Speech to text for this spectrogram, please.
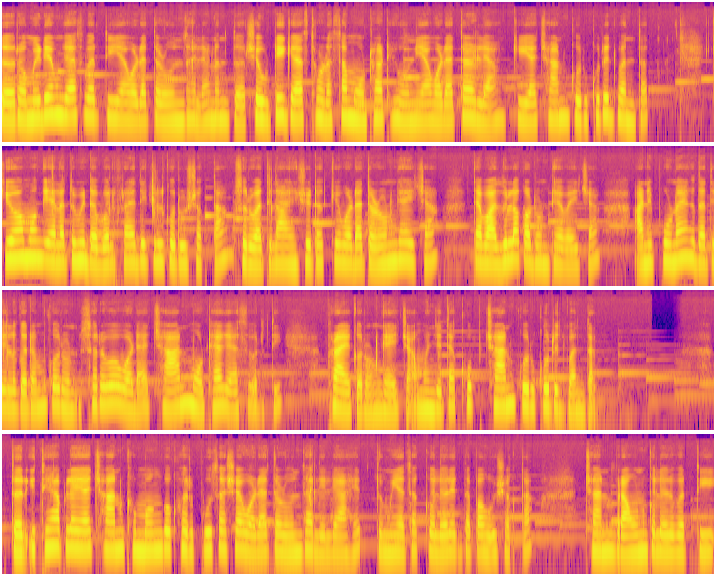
तर मीडियम गॅसवरती या वड्या तळून झाल्यानंतर शेवटी गॅस थोडासा मोठा ठेवून या वड्या तळल्या की या छान कुरकुरीत बनतात. किंवा मग याला तुम्ही डबल फ्राय देखील करू शकता. सुरुवातीला ऐंशी टक्के वड्या तळून घ्यायच्या त्या बाजूला काढून ठेवायच्या आणि पुन्हा एकदा तेल गरम करून सर्व वड्या छान मोठ्या गॅसवरती फ्राय करून घ्यायच्या. म्हणजे त्या खूप छान कुरकुरीत बनतात. तर इथे आपल्या या छान खमंग खरपूस अशा वड्या तळून झालेल्या आहेत. तुम्ही याचा कलर एकदा पाहू शकता. छान ब्राऊन कलरवरती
